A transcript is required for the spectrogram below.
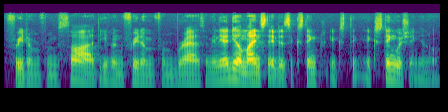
freedom from thought, even freedom from breath. I mean, the ideal mind state is extinct, extinct, extinguishing, you know,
